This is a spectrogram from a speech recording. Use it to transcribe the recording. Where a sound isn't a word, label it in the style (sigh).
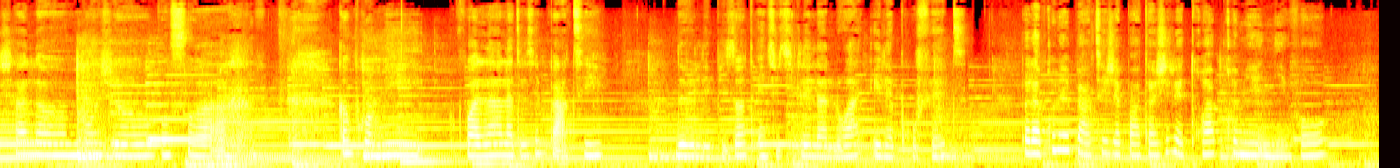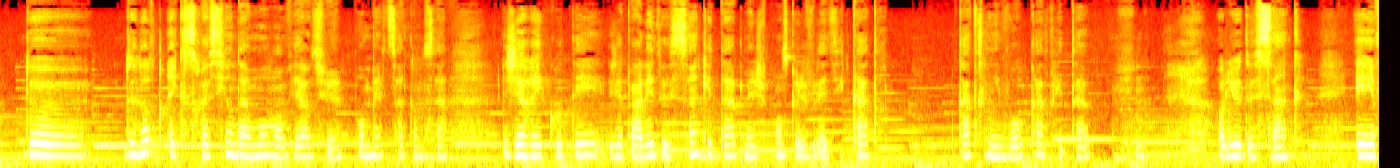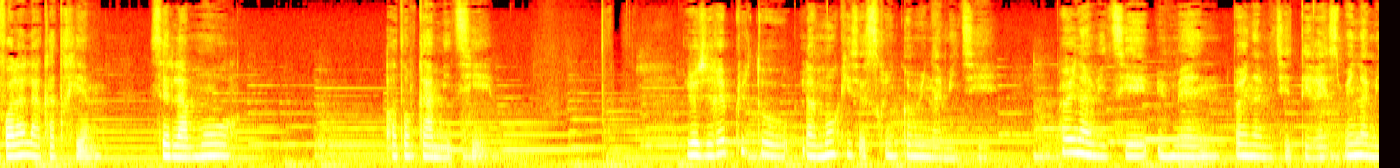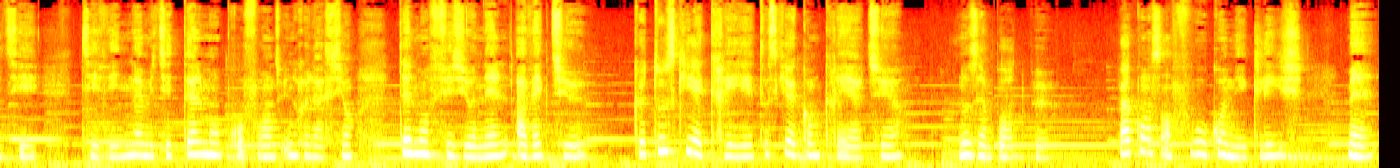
Shalom, bonjour, bonsoir. Comme promis, voilà la deuxième partie de l'épisode intitulé La loi et les prophètes. Dans la première partie, j'ai partagé les trois premiers niveaux de, de notre expression d'amour envers Dieu, pour mettre ça comme ça. J'ai réécouté, j'ai parlé de cinq étapes, mais je pense que je voulais dire quatre, quatre niveaux, quatre étapes, (laughs) au lieu de cinq. Et voilà la quatrième, c'est l'amour en tant qu'amitié. Je dirais plutôt l'amour qui s'exprime comme une amitié. Pas une amitié humaine, pas une amitié terrestre, mais une amitié divine, une amitié tellement profonde, une relation tellement fusionnelle avec Dieu que tout ce qui est créé, tout ce qui est comme créature, nous importe peu. Pas qu'on s'en fout ou qu'on néglige, mais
